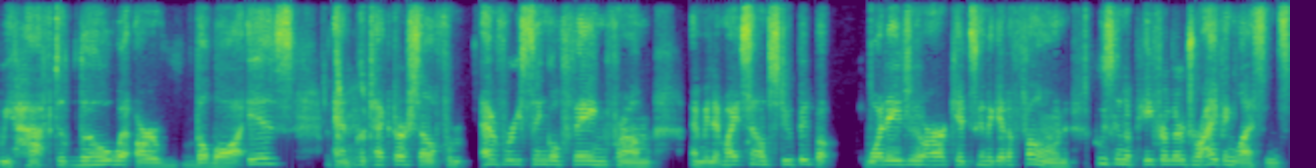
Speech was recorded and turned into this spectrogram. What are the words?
we have to know what our the law is That's and right. protect ourselves from every single thing from i mean it might sound stupid but what age are our kids going to get a phone? Who's going to pay for their driving lessons?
